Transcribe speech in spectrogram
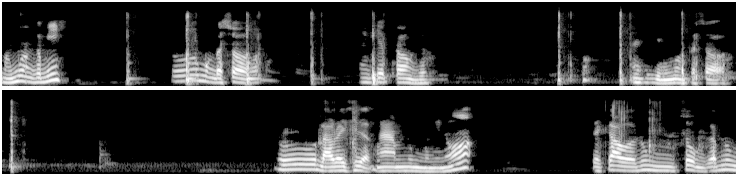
มะม่วงก็มีโอ้มะม่วงกระสอยังเก็บท้องอยู่ให้กินมะม่วงกระสอโอ้เราได้เสื้องามนุ่งมันนี่เนาะแต่เก้านุ่งส่งกับนุ่ง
